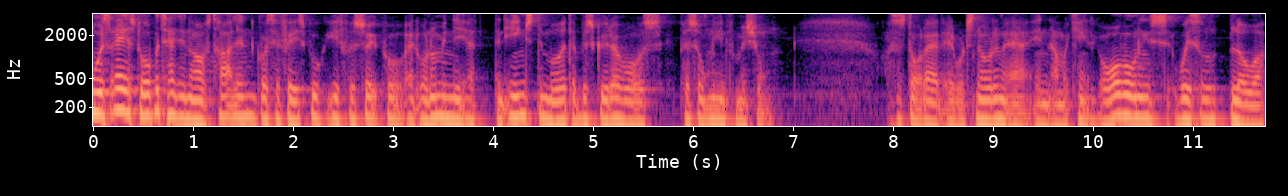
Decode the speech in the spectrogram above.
USA, Storbritannien og Australien går til Facebook i et forsøg på at underminere den eneste måde, der beskytter vores personlige information. Og så står der, at Edward Snowden er en amerikansk overvågnings-whistleblower.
